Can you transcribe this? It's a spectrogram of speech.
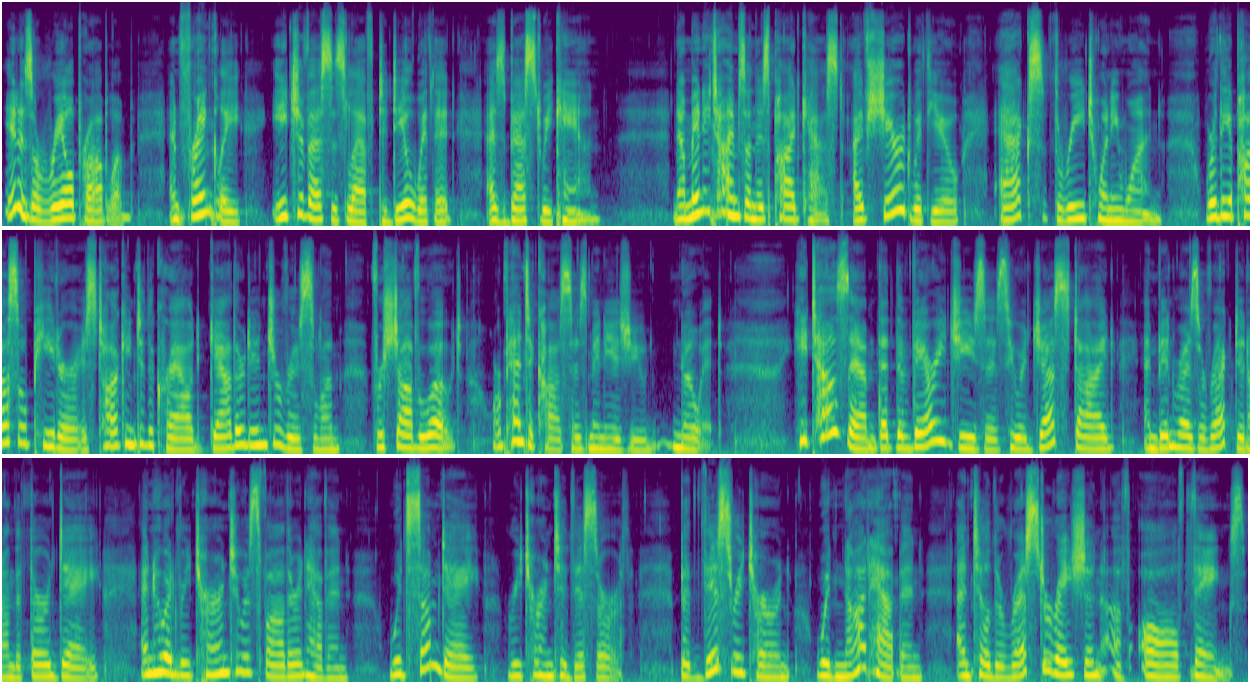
It is a real problem, and frankly, each of us is left to deal with it as best we can. Now, many times on this podcast, I've shared with you Acts 3:21, where the apostle Peter is talking to the crowd gathered in Jerusalem for Shavuot or Pentecost as many as you know it. He tells them that the very Jesus who had just died and been resurrected on the third day and who had returned to his Father in heaven would someday return to this earth. But this return would not happen until the restoration of all things.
